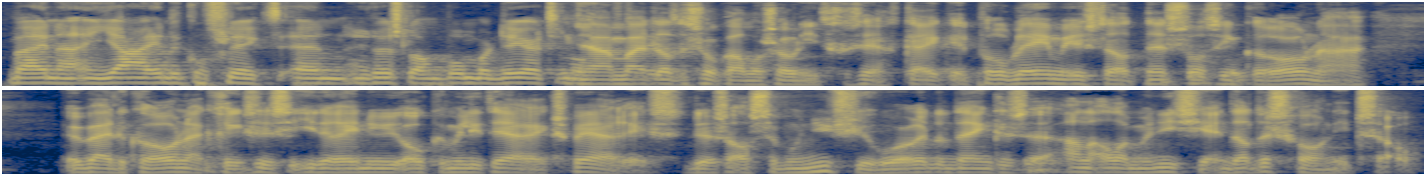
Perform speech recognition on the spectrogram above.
bijna een jaar in het conflict en Rusland bombardeert. Ja, maar dat is ook allemaal zo niet gezegd. Kijk, het probleem is dat net zoals in corona, bij de coronacrisis, iedereen nu ook een militaire expert is. Dus als ze munitie horen, dan denken ze aan alle munitie. En dat is gewoon niet zo.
